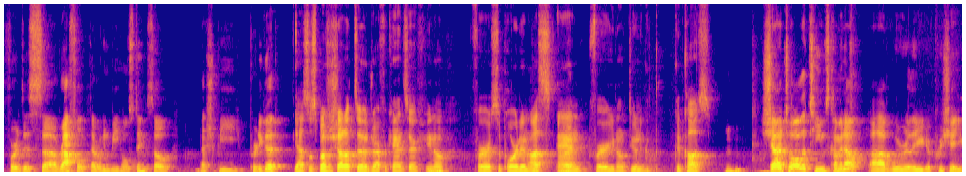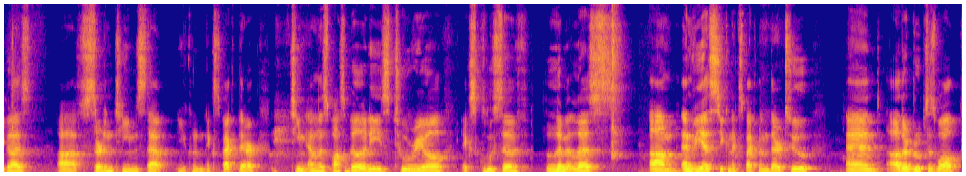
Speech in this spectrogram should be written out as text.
for this uh, raffle that we're gonna be hosting. So that should be pretty good. Yeah, so special shout out to Drive for Cancer, you know, Mm-hmm. for supporting us and for you know doing a good, good cause. hmm Shout out to all the teams coming out. Uh, we really appreciate you guys. Uh, certain teams that you can expect there: Team Endless Possibilities, Too Real, Exclusive, Limitless, um, Envious. You can expect them there too, and other groups as well.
